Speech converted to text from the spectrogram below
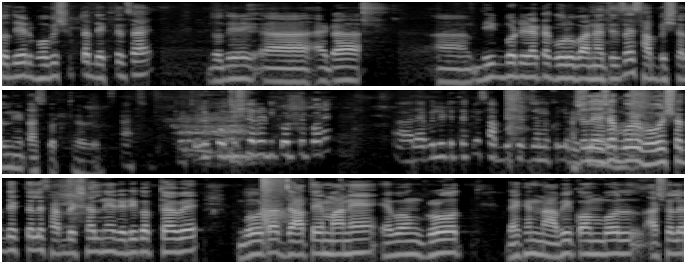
যদি এর ভবিষ্যৎটা দেখতে চায়। যদি একটা বিগ বডির একটা গরু বানাতে চায় ছাব্বিশ সাল নিয়ে কাজ করতে হবে। আচ্ছা। পঁচিশে রেডি করতে পারে আর অ্যাবিলিটি থাকলে ছাব্বিশের জন্য করলে আসলে এসব। গরুর ভবিষ্যৎ দেখতে হলে ছাব্বিশ সাল নিয়ে রেডি করতে হবে। গরুটা জাতে মানে এবং গ্রোথ দেখেন নাভি কম্বল আসলে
